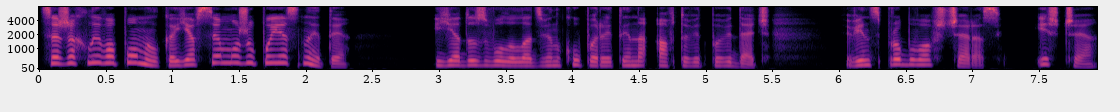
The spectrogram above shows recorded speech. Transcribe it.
Це жахлива помилка, я все можу пояснити. І я дозволила дзвінку перейти на автовідповідач. Він спробував ще раз. І ще.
